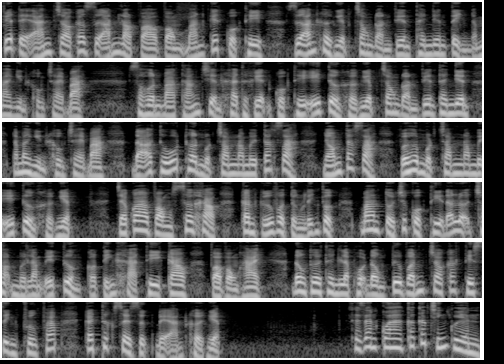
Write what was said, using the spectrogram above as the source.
viết đề án cho các dự án lọt vào vòng bán kết cuộc thi dự án khởi nghiệp trong đoàn viên thanh niên tỉnh năm 2023. Sau hơn 3 tháng triển khai thực hiện cuộc thi ý tưởng khởi nghiệp trong đoàn viên thanh niên năm 2023 đã thu hút hơn 150 tác giả, nhóm tác giả với hơn 150 ý tưởng khởi nghiệp. Trải qua vòng sơ khảo, căn cứ vào từng lĩnh vực, ban tổ chức cuộc thi đã lựa chọn 15 ý tưởng có tính khả thi cao vào vòng 2, đồng thời thành lập hội đồng tư vấn cho các thí sinh phương pháp, cách thức xây dựng đề án khởi nghiệp. Thời gian qua, các cấp chính quyền,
